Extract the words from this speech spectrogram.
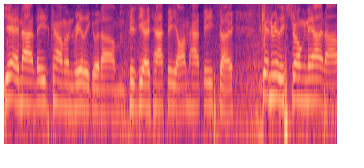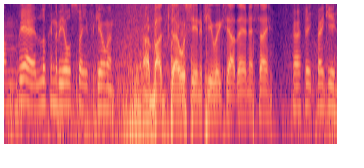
Yeah, no, knee's coming really good. Um, physio's happy, I'm happy, so it's getting really strong now, and um, yeah, looking to be all sweet for Gilman. All right, bud. Uh, we'll see you in a few weeks out there in SA. Perfect, thank you.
